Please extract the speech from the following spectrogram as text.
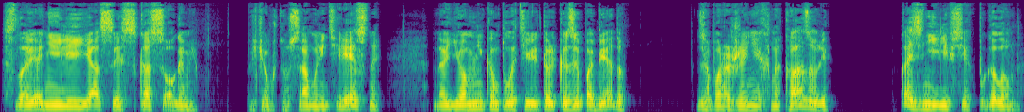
славяне или ясы с косогами. Причем, что самое интересное, наемникам платили только за победу. За поражение их наказывали, казнили всех поголовно.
